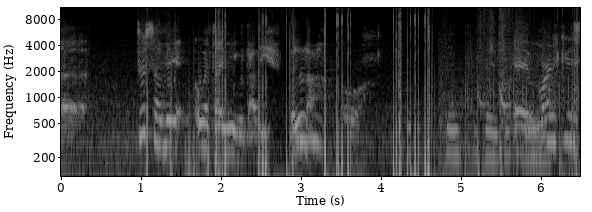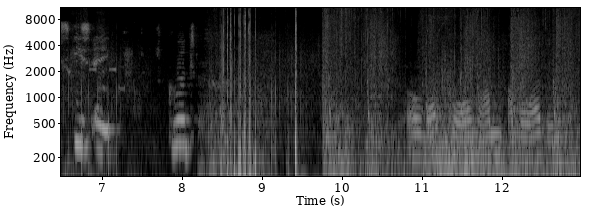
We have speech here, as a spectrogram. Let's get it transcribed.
Uh, tú sabes what I mean, Gabi, ¿verdad? Oh. Thank you, thank you, Uh. Marcus is a good. Oh, that's cool. I'm I'm 11.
